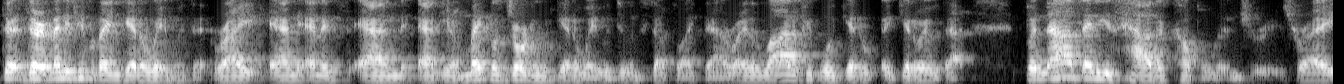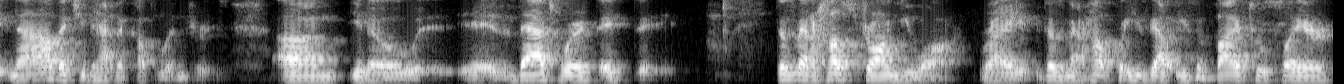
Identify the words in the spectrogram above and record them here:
there, there, are many people that can get away with it, right? And and it's and and you know, Michael Jordan would get away with doing stuff like that, right? A lot of people would get get away with that. But now that he's had a couple injuries, right? Now that you've had a couple injuries, um, you know, that's where it, it, it, doesn't matter how strong you are, right? It doesn't matter how quick he's got. He's a five-tool player.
